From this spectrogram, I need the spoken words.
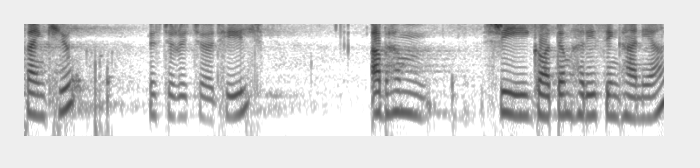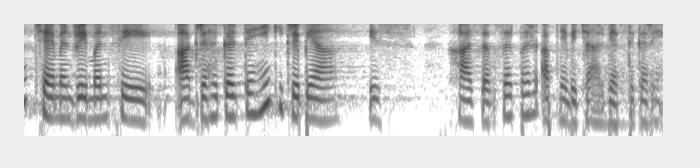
Thank you, Mr. Richard Hield. अब हम श्री गौतम हरि सिंघानिया चेयरमैन रेमन से आग्रह करते हैं कि कृपया इस खास अवसर पर अपने विचार व्यक्त करें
